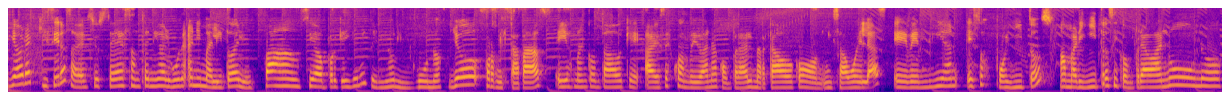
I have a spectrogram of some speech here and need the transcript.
y ahora quisiera saber si ustedes han tenido algún animalito de la infancia, porque yo no he tenido ninguno. Yo, por mis papás, ellos me han contado que a veces cuando iban a comprar al mercado con mis abuelas, eh, vendían esos pollitos amarillitos y compraban uno,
